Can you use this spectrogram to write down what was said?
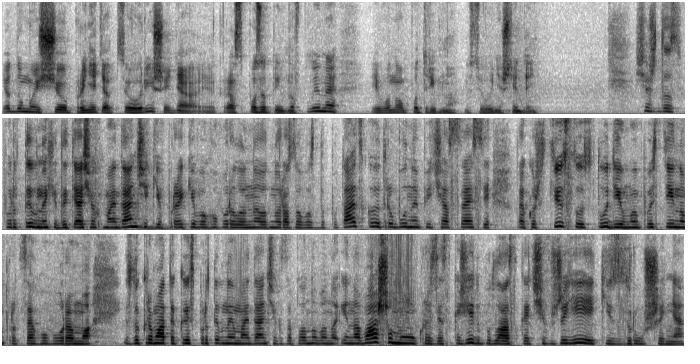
Я думаю, що прийняття цього рішення якраз позитивно вплине, і воно потрібно на сьогоднішній день. Що ж до спортивних і дитячих майданчиків, про які ви говорили неодноразово з депутатської трибуни під час сесії, також в цій студії ми постійно про це говоримо. І, зокрема, такий спортивний майданчик заплановано і на вашому окрузі. Скажіть, будь ласка, чи вже є якісь зрушення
